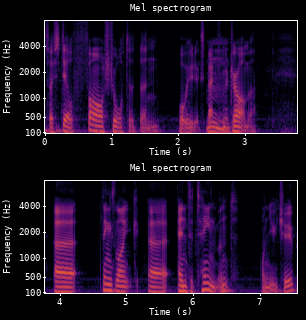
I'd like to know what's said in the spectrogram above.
So still far shorter than what we would expect from a drama. Uh, things like uh, entertainment on YouTube,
